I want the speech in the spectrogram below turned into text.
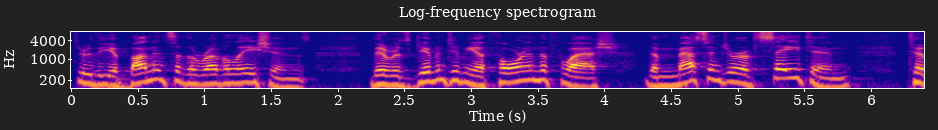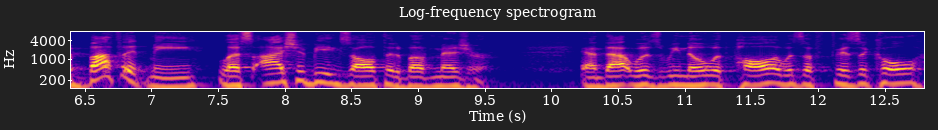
through the abundance of the revelations, there was given to me a thorn in the flesh, the messenger of Satan, to buffet me, lest I should be exalted above measure. And that was, we know with Paul, it was a physical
